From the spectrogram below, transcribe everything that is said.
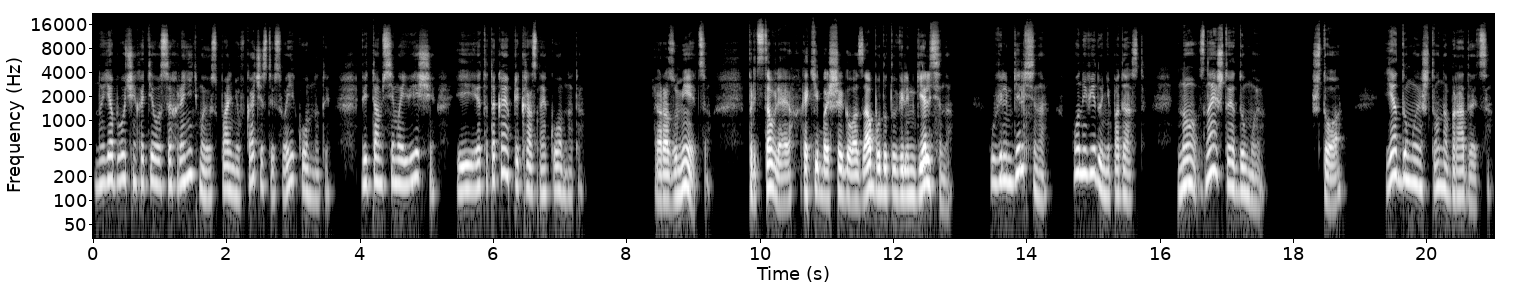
Но я бы очень хотела сохранить мою спальню в качестве своей комнаты, ведь там все мои вещи, и это такая прекрасная комната. Разумеется. Представляю, какие большие глаза будут у Вильмгельсена. У Вильмгельсена он и виду не подаст. Но знаешь, что я думаю? Что? Я думаю, что он обрадуется.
